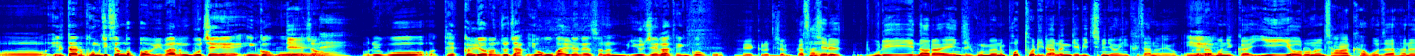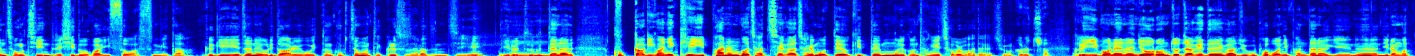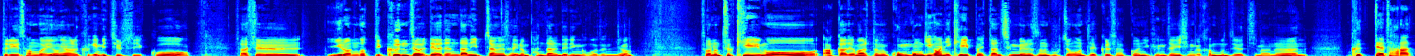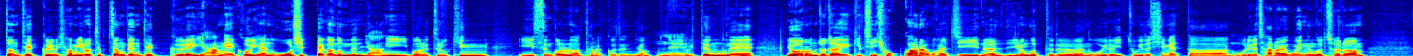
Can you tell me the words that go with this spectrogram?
어, 일단 공직선거법 위반은 무죄인 거고, 네. 그죠? 네. 그리고 댓글 여론 조작, 요거 관련해서는 유죄가 된 거고. 네, 그렇죠. 그러니까 사실 우리나라에 이제 보면 포털이라는 게 미치는 영향이 크잖아요. 예. 그러다 보니까 이 여론을 장악하고자 하는 정치인들의 시도가 있어 왔습니다. 그게 예전에 우리도 알고 있던 국정원 댓글 수사라든지 이럴 때도 음. 그때는 국가기관이 개입하는 것 자체가 잘못되었기 때문에 그건 당연히 처벌받아야죠. 그렇죠. 그리고 예. 이번에는 여론 조작에 대해 가지고 법원이 판단하기에는 이런 것들이 선거에 영향을 크게 미칠 수 있고 있고 사실 이런 것들이 근절돼야 된다는 입장에서 이런 판단을 내린 거거든요. 저는 특히 뭐 아까 제가 말했던 공공기관이 개입했다는 측면에서는 국정원 댓글 사건이 굉장히 심각한 문제였지만은 그때 달았던 댓글 혐의로 특정된 댓글의 양의 거의 한 50배가 넘는 양이 이번에 드루킹 이 쓴 걸로 나타났거든요. 네. 그렇기 때문에 여론 조작에 끼친 효과라고 할지 이런 것들은 오히려 이쪽이 더 심했다. 음. 우리가 잘 알고 있는 것처럼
